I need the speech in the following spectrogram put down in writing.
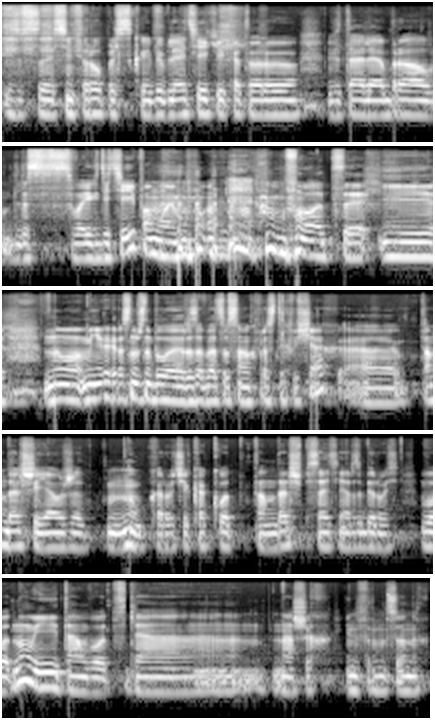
из э, Симферопольской библиотеки, которую Виталий брал для своих детей, по-моему. Вот. И, но мне как раз нужно было разобраться в самых простых вещах. а Там дальше я уже, ну, короче, как код там дальше писать, я разберусь. Вот. Ну и там вот для наших информационных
